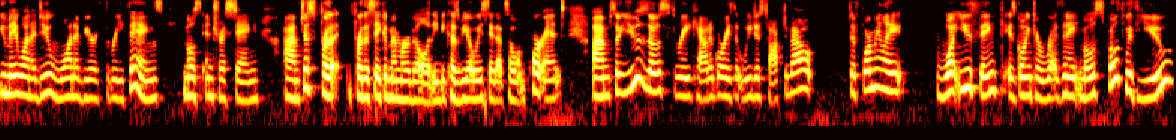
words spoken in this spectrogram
you may want to do one of your three things most interesting, um, just for the, for the sake of memorability, because we always say that's so important. Um, so use those three categories that we just talked about to formulate what you think is going to resonate most both with you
